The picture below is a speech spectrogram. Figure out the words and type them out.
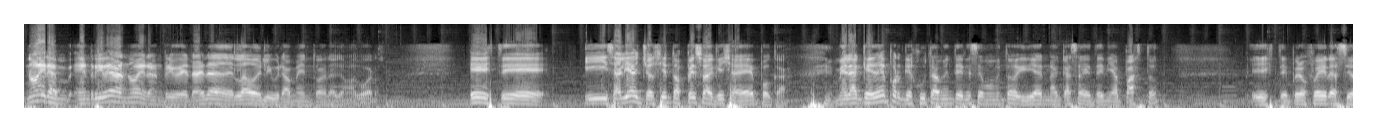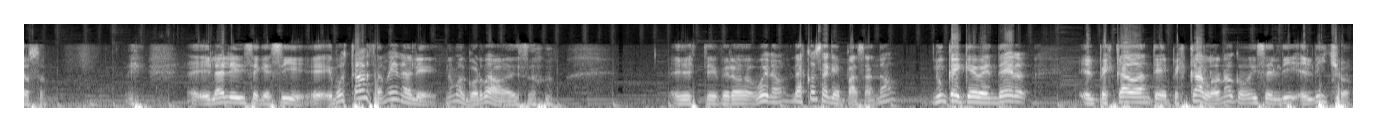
No era en Rivera, no era en Rivera, era del lado del libramento, ahora que me acuerdo. Este, y salía 800 pesos aquella época. Me la quedé porque justamente en ese momento vivía en una casa que tenía pasto. Este, pero fue gracioso. El Ale dice que sí. Eh, ¿Vos estabas también, Ale? No me acordaba de eso. Este, pero bueno, las cosas que pasan, ¿no? Nunca hay que vender el pescado antes de pescarlo, ¿no? Como dice el dicho.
